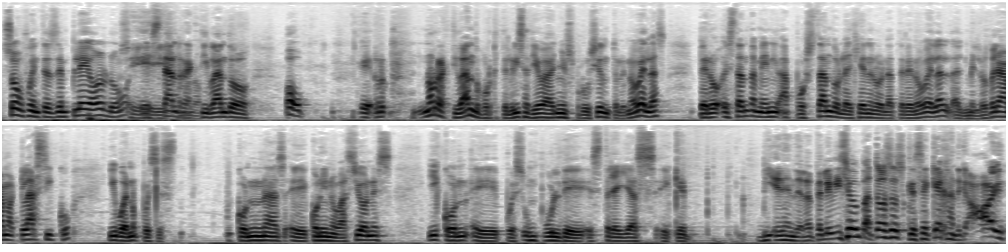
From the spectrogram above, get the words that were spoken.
Son fuentes de empleo, ¿no? Sí, Están reactivando o eh, re- no reactivando, porque Televisa lleva años produciendo telenovelas, pero están también apostándole al género de la telenovela, al, al melodrama clásico, y bueno, pues es, con unas, eh, con innovaciones y con eh, pues un pool de estrellas eh, que vienen de la televisión, para todos esos que se quejan de que, ay,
